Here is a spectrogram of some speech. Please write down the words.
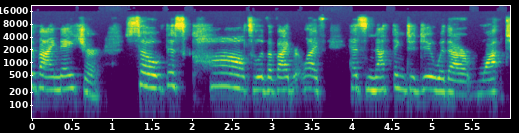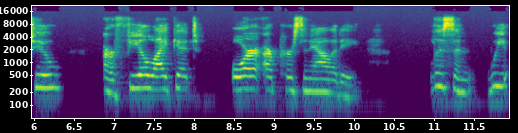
divine nature. So, this call to live a vibrant life has nothing to do with our want to, our feel like it, or our personality. Listen, we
